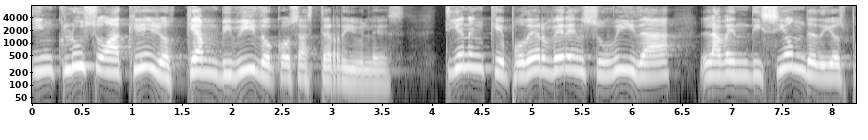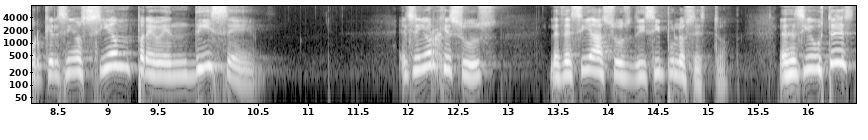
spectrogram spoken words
Incluso aquellos que han vivido cosas terribles tienen que poder ver en su vida la bendición de Dios, porque el Señor siempre bendice. El Señor Jesús les decía a sus discípulos esto. Les decía, ustedes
